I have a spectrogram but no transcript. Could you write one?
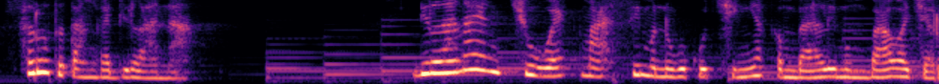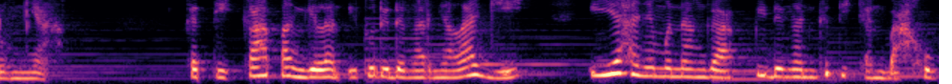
Seru tetangga Dilana. Dilana yang cuek masih menunggu kucingnya kembali membawa jarumnya. Ketika panggilan itu didengarnya lagi, ia hanya menanggapi dengan gedikan bahu.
